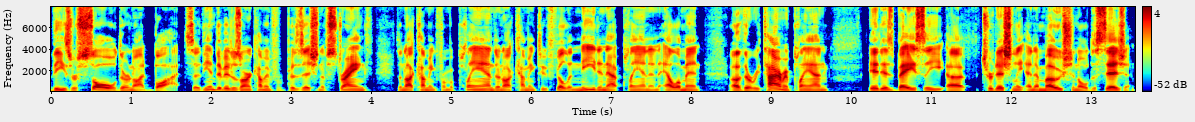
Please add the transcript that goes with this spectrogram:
these are sold, they're not bought. So the individuals aren't coming from a position of strength. They're not coming from a plan. They're not coming to fill a need in that plan, an element of their retirement plan. It is basically uh, traditionally an emotional decision.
